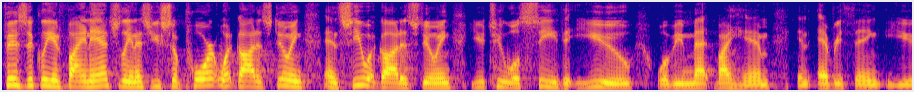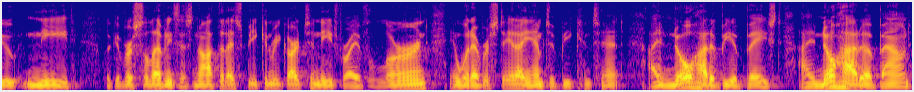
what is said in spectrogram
physically, and financially. And as you support what God is doing and see what God is doing, you too will see that you will be met by Him in everything you need. Look at verse 11. He says, Not that I speak in regard to need, for I have learned in whatever state I am to be content. I know how to be abased. I know how to abound.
